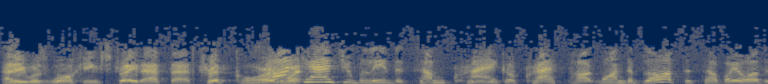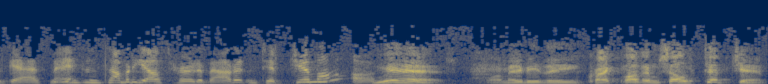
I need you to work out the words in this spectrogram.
and he was walking straight at that tripcord. Why when- can't you believe that some crank or crackpot wanted to blow up the subway or the gas mains and somebody else heard about it and tipped Jim off? Yes. Or maybe the crackpot himself tipped Jim.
